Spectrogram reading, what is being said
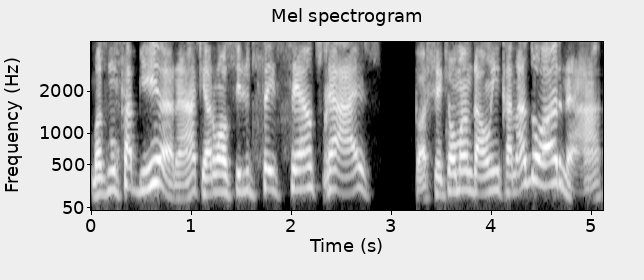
Mas não sabia, né? Que era um auxílio de 600 reais. Eu achei que ia mandar um encanador, né?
